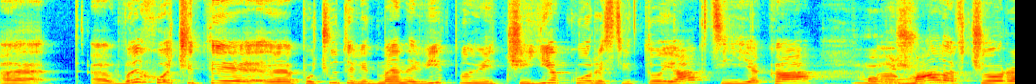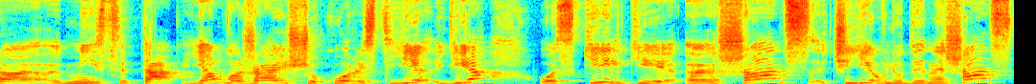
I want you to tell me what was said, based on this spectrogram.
Е, е, Ви хочете е, почути від мене відповідь, чи є користь від тої акції, яка Мабуть, мала так. вчора місце? Так, я вважаю, що користь є, є оскільки шанс, чи є в людини шанс,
